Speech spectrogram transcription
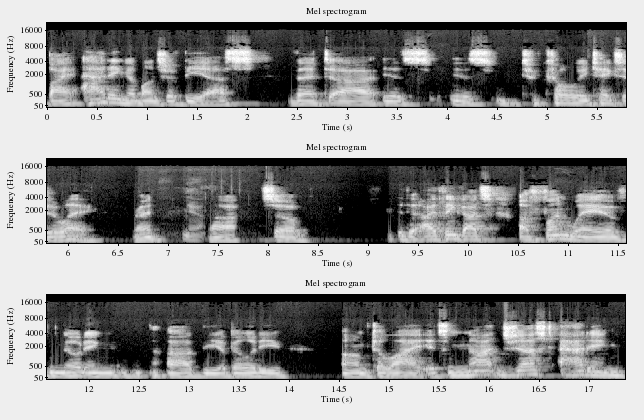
by adding a bunch of bs that uh, is is t- totally takes it away right yeah uh, so th- I think that's a fun way of noting uh, the ability um, to lie. It's not just adding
